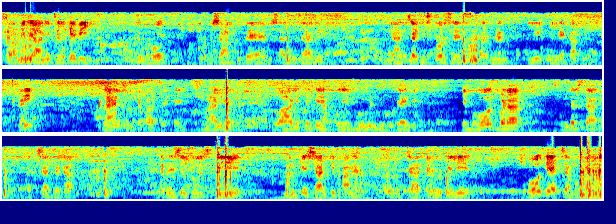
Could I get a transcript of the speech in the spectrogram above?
स्वामी जी आगे चल के भी तो बहुत विशाल हृदय है, विशाल विचार भी है। यहाँ अच्छा डिस्कोर्सेस परमानेंट रिलीफ मिलने का कई प्लान्स उनके पास है, कई प्रणाली है। तो आगे चल के यहाँ पूरी इम्प्रूवमेंट भी हो जाएँगे। ये बहुत बड़ा सुंदर सा अच्छा जगह। इंटरनेशनल टूरिस्ट के लिए मन के शांति पाना जो लोग चाहते हैं उनके लिए। बहुत ही अच्छा मौका मिला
